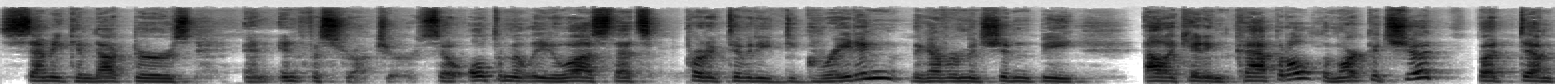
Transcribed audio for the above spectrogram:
semiconductors, and infrastructure. So ultimately to us, that's productivity degrading. The government shouldn't be allocating capital. The market should, but um,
